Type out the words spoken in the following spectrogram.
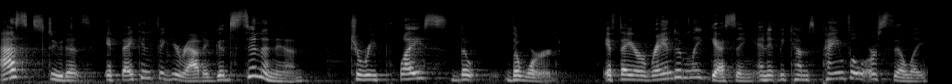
Ask students if they can figure out a good synonym to replace the, the word. If they are randomly guessing and it becomes painful or silly,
